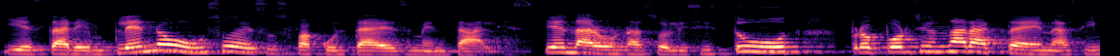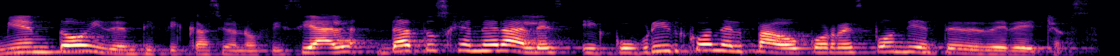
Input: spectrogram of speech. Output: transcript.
y en pleno uso de sus facultades mentales. Llenar una solicitud, proporcionar acta de nacimiento, identificación oficial, datos generales y cubrir con el pago correspondiente de derechos.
